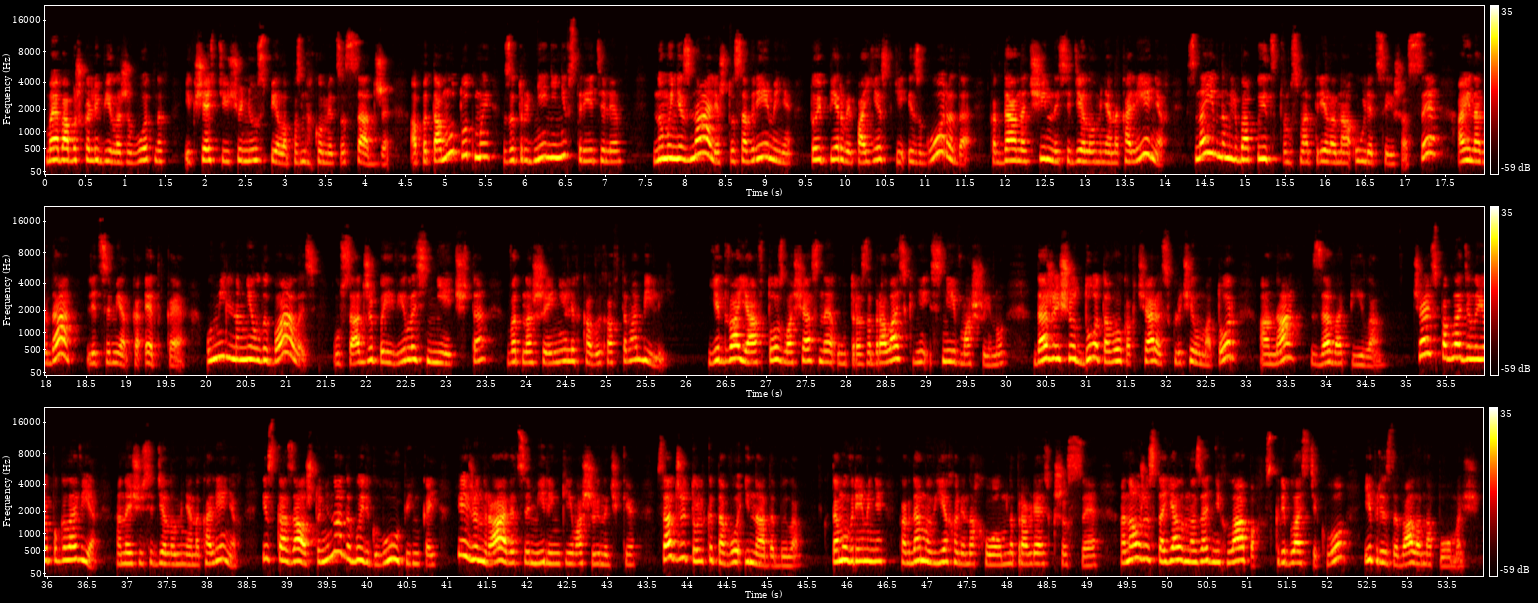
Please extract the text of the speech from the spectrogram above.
Моя бабушка любила животных и, к счастью, еще не успела познакомиться с Саджи, а потому тут мы затруднений не встретили. Но мы не знали, что со времени той первой поездки из города, когда она чинно сидела у меня на коленях, с наивным любопытством смотрела на улицы и шоссе, а иногда, лицемерка эткая, умильно мне улыбалась, у Саджи появилось нечто в отношении легковых автомобилей. Едва я в то злосчастное утро забралась к ней, с ней в машину, даже еще до того, как Чарльз включил мотор, она завопила. Чарльз погладил ее по голове, она еще сидела у меня на коленях, и сказал, что не надо быть глупенькой, ей же нравятся миленькие машиночки. Саджи только того и надо было. К тому времени, когда мы въехали на холм, направляясь к шоссе, она уже стояла на задних лапах, скребла стекло и призывала на помощь.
